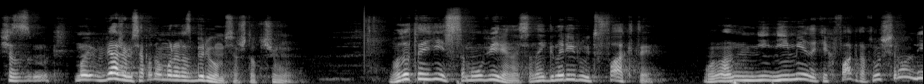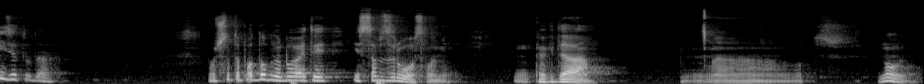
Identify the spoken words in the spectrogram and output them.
сейчас мы вяжемся, а потом мы разберемся, что к чему. Вот это и есть самоуверенность. Она игнорирует факты. Он не, не имеет этих фактов, но все равно лезет туда. Вот что-то подобное бывает и, и со взрослыми. Когда, вот, ну,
